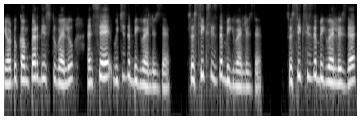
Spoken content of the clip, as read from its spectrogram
You have to compare these two value and say which is the big values there. So 6 is the big values there. So 6 is the big values there.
